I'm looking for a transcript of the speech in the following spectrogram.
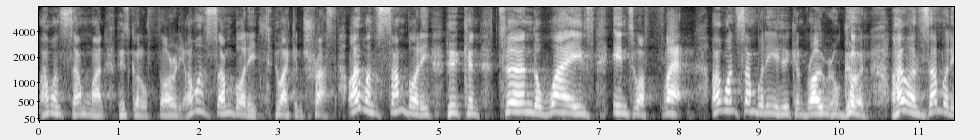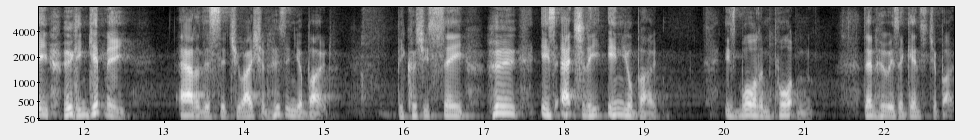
I want someone who's got authority. I want somebody who I can trust. I want somebody who can turn the waves into a flat. I want somebody who can row real good. I want somebody who can get me out of this situation. Who's in your boat? Because you see, who is actually in your boat is more important than who is against your boat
